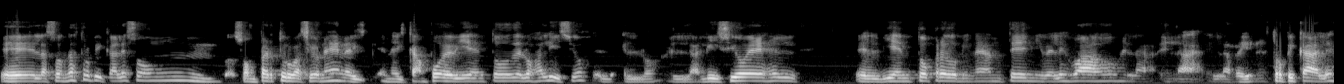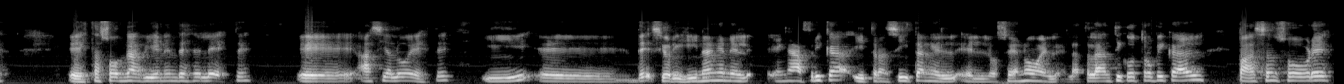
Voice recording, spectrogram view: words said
Eh, las ondas tropicales son, son perturbaciones en el, en el, campo de viento de los alisios. El, el, alisio es el, viento predominante en niveles bajos en, la, en, la, en, las regiones tropicales. Estas ondas vienen desde el este eh, hacia el oeste y eh, se originan en, el, en África y transitan el océano, el, Atlántico tropical, pasan sobre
